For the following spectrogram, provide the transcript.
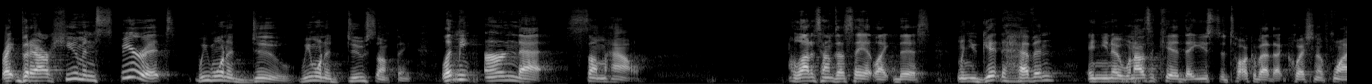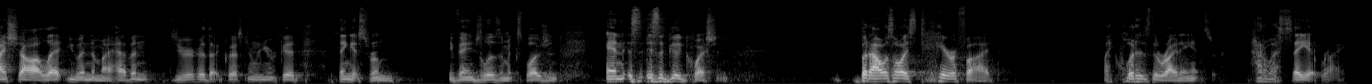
Right? But our human spirit, we want to do. We want to do something. Let me earn that somehow. A lot of times I say it like this when you get to heaven, and you know, when I was a kid, they used to talk about that question of why shall I let you into my heaven? Did you ever hear that question when you were a kid? I think it's from Evangelism Explosion. And it's, it's a good question. But I was always terrified. Like, what is the right answer? How do I say it right?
